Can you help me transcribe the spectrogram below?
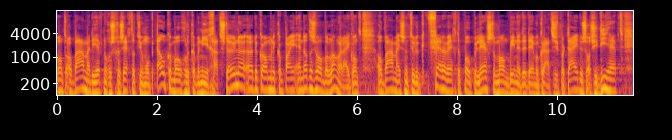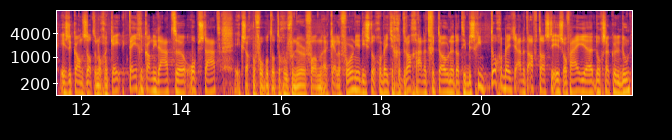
Want Obama die heeft nog eens gezegd dat hij hem op elke mogelijke manier gaat steunen de komende campagne. En dat is wel belangrijk. Want Obama is natuurlijk verreweg de populairste man binnen de Democratische Partij. Dus als je die hebt, is de kans dat er nog een tegenkandidaat op staat. Ik zag bijvoorbeeld dat de gouverneur van Californië, die is toch een beetje gedrag aan het vertonen. Dat hij misschien toch een beetje aan het aftasten is of hij uh, nog zou kunnen doen.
